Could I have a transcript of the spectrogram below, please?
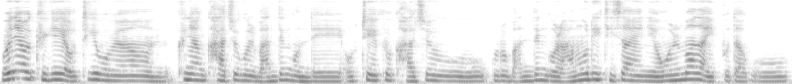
왜냐면 그게 어떻게 보면 그냥 가죽을 만든 건데, 어떻게 그 가죽으로 만든 걸 아무리 디자인이 얼마나 이쁘다고,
